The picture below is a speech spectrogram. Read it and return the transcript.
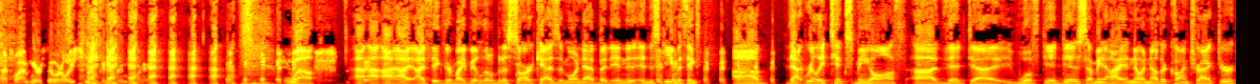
That's why I'm here so early smoking every morning. well, I, I, I think there might be a little bit of sarcasm on that, but in the, in the scheme of things, uh, that really ticks me off uh, that uh, Wolf did this. I mean, I know another contractor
